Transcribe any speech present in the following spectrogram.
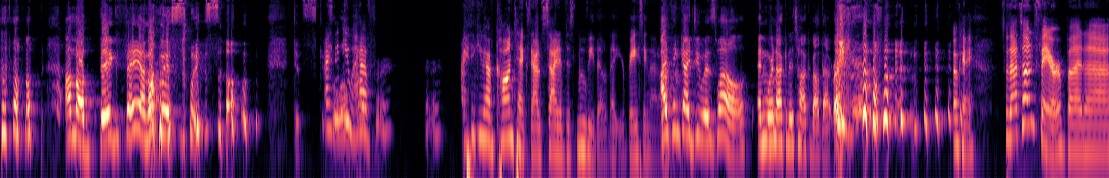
I'm a big fan honestly, so gets, gets I think you have-. I think you have context outside of this movie though that you're basing that. On. I think of. I do as well, and we're not going to talk about that right now. Okay. So that's unfair, but uh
